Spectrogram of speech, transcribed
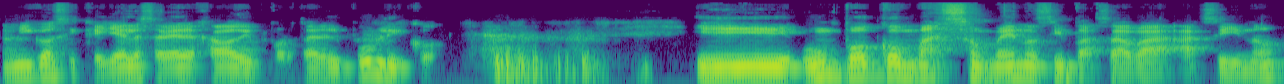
amigos y que ya les había dejado de importar el público y un poco más o menos sí pasaba así, ¿no?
